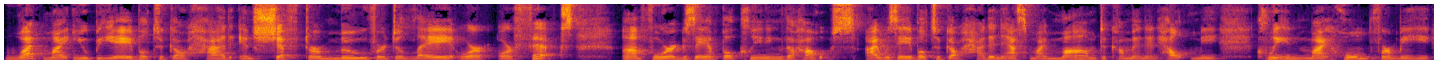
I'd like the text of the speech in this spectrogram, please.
what might you be able to go ahead and shift or move or delay or, or fix? Um, for example, cleaning the house. I was able to go ahead and ask my mom to come in and help me clean my home for me.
